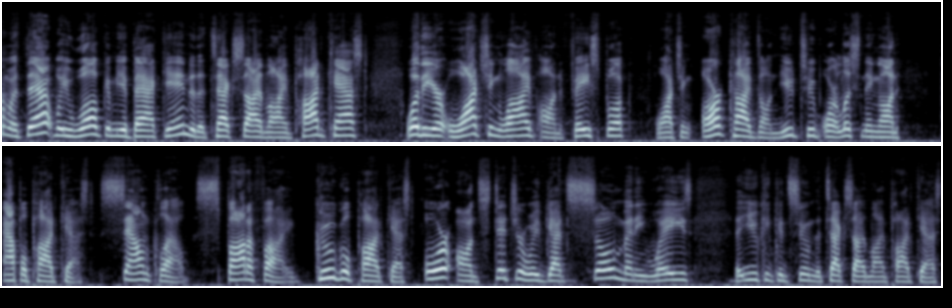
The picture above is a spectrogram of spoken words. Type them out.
And with that, we welcome you back into the Tech Sideline podcast. Whether you're watching live on Facebook, watching archived on YouTube, or listening on Apple Podcast, SoundCloud, Spotify, Google Podcast, or on Stitcher, we've got so many ways that you can consume the Tech Sideline podcast.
